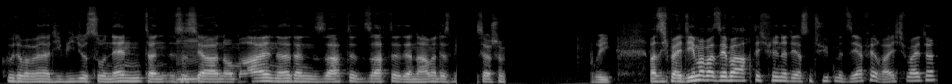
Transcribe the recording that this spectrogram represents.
Gut, aber wenn er die Videos so nennt, dann ist mhm. es ja normal, ne? Dann sagte, sagte der Name des Videos ja schon Rubrik. Was ich bei dem aber sehr beachtlich finde, der ist ein Typ mit sehr viel Reichweite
